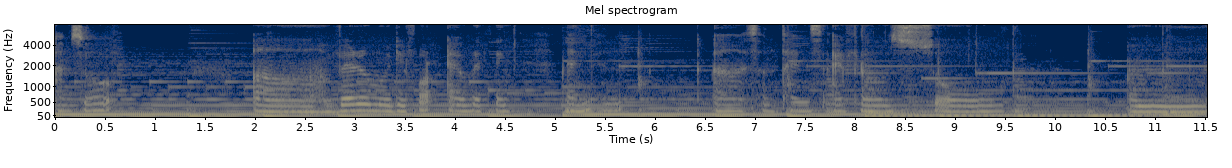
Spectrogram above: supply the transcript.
I'm so uh, very moody for everything. And then uh, sometimes I feel so um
